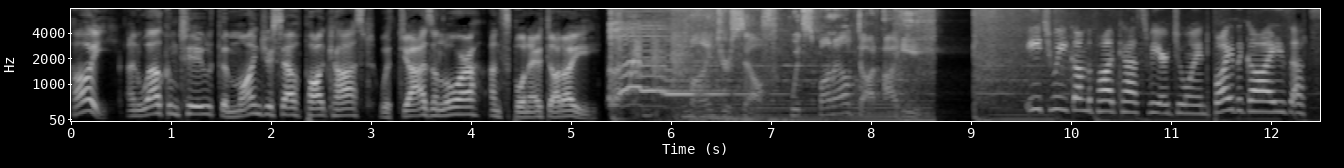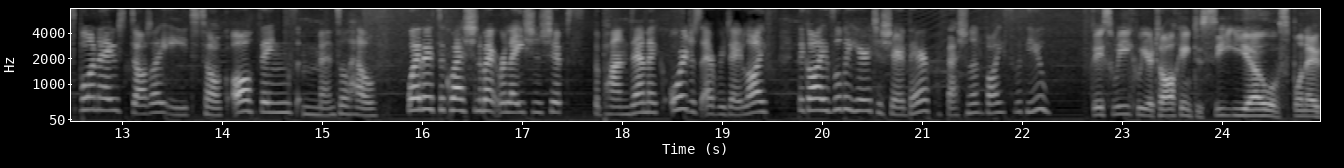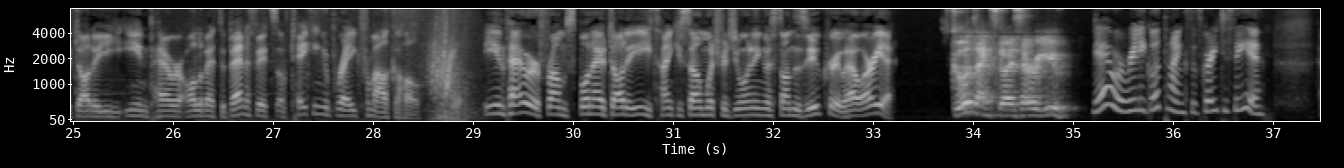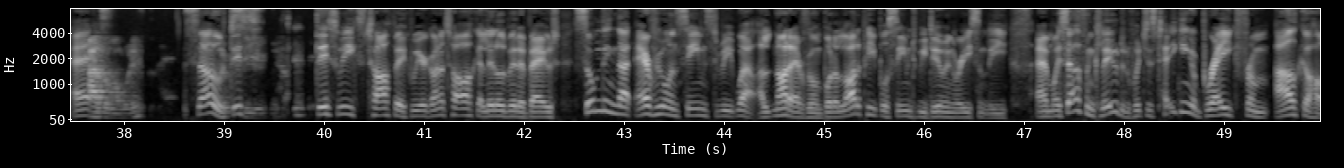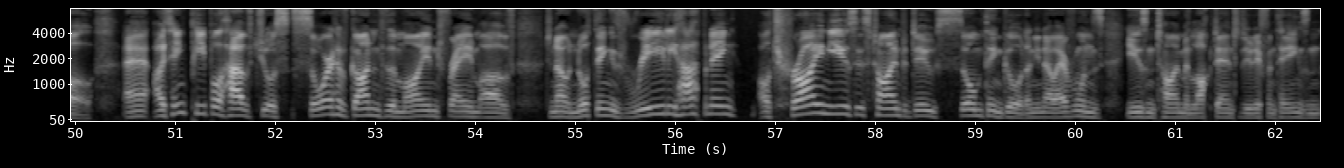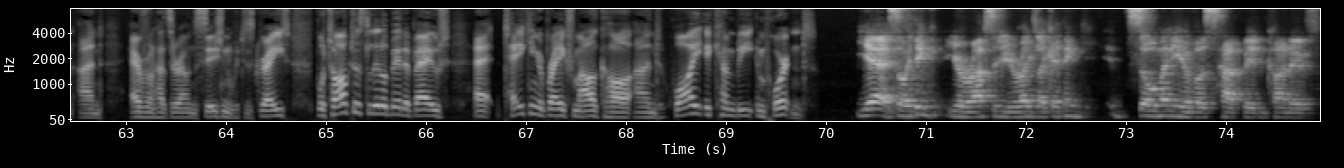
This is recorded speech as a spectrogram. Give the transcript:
Hi, and welcome to the Mind Yourself podcast with Jazz and Laura and spunout.ie. Mind Yourself with spunout.ie. Each week on the podcast, we are joined by the guys at spunout.ie to talk all things mental health. Whether it's a question about relationships, the pandemic, or just everyday life, the guys will be here to share their professional advice with you. This week we are talking to CEO of spunout.ie, Ian Power, all about the benefits of taking a break from alcohol. Ian Power from spunout.ie, thank you so much for joining us on the Zoo Crew. How are you? Good, thanks, guys. How are you? Yeah, we're really good, thanks. It's great to see you. Uh, As always. So this this week's topic, we are going to talk a little bit about something that everyone seems to be well, not everyone, but a lot of people seem to be doing recently, and myself included, which is taking a break from alcohol. Uh, I think people have just sort of gone into the mind frame of, you know, nothing is really happening. I'll try and use this time to do something good. And you know, everyone's using time in lockdown to do different things, and, and everyone has their own decision, which is great. But talk to us a little bit about uh, taking a break from alcohol and why it can be important. Yeah, so I think you're absolutely right. Like, I think so many of us have been kind of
